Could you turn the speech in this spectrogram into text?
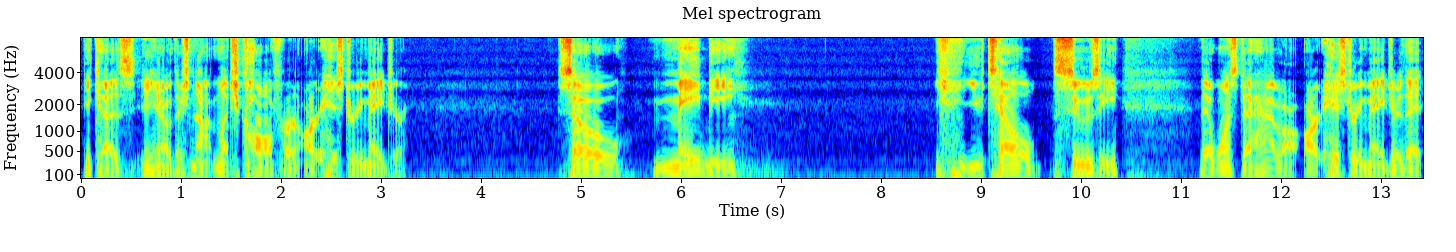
because, you know, there's not much call for an art history major. So maybe you tell Susie that wants to have an art history major that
